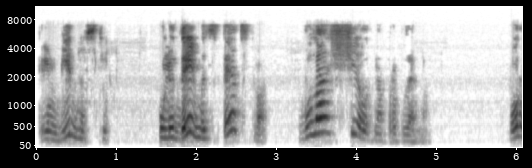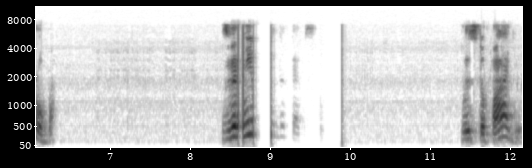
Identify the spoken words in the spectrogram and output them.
Крім бідності, у людей мистецтва була ще одна проблема хвороба. Звернімо до тексту. В листопаді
